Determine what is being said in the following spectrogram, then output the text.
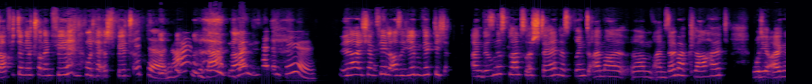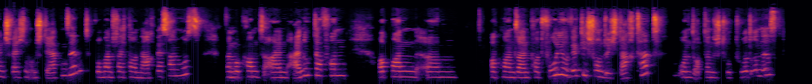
darf ich denn jetzt schon empfehlen oder erst später? Bitte, nein, du darfst nein. die Zeit empfehlen. Ja, ich empfehle also jedem wirklich einen Businessplan zu erstellen. Das bringt einmal ähm, einem selber Klarheit, wo die eigenen Schwächen und Stärken sind, wo man vielleicht noch nachbessern muss. Man bekommt einen Eindruck davon, ob man, ähm, ob man sein Portfolio wirklich schon durchdacht hat und ob da eine Struktur drin ist.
